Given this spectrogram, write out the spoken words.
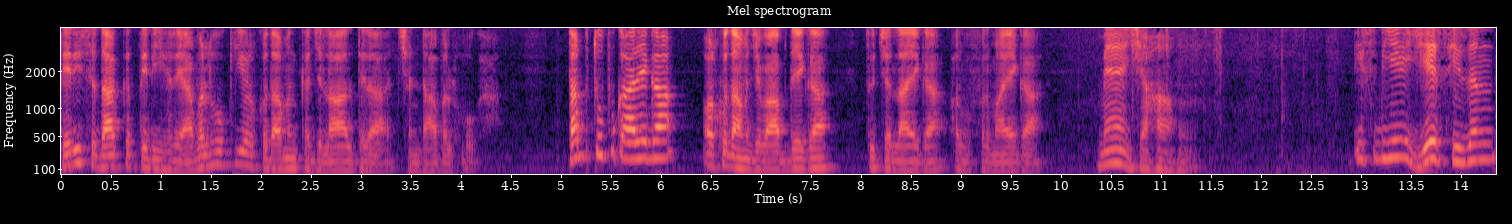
तेरी सदाकत तेरी हरियावल होगी और खुदावंत का जलाल तेरा झंडावल होगा। तब तू पुकारेगा और खुदावन जवाब देगा तू चलाएगा और वो फरमाएगा मैं यहां हूं इसलिए ये सीजन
